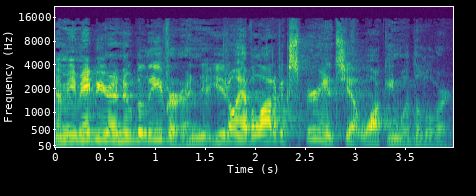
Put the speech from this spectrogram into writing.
I mean, maybe you're a new believer and you don't have a lot of experience yet walking with the Lord.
